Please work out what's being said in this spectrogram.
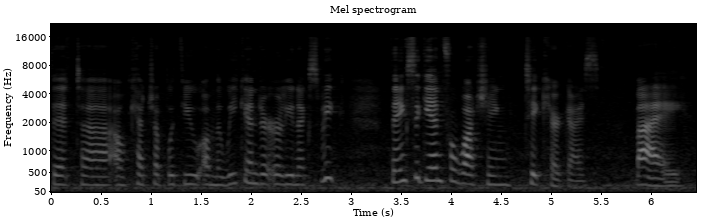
that uh, I'll catch up with you on the weekend or early next week. Thanks again for watching. Take care guys. Bye.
